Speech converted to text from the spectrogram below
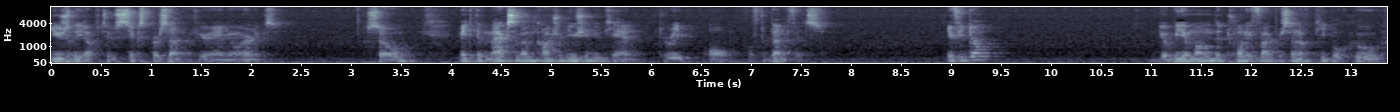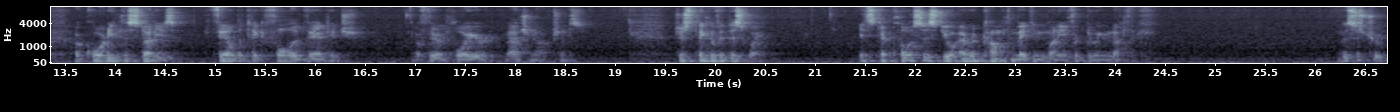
usually up to 6% of your annual earnings. So, make the maximum contribution you can reap all of the benefits. If you don't, you'll be among the 25% of people who, according to studies, fail to take full advantage of their employer matching options. Just think of it this way it's the closest you'll ever come to making money for doing nothing. This is true.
